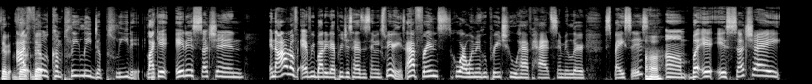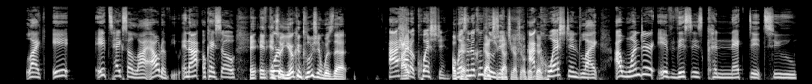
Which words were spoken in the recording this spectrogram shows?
the, the I the- feel completely depleted. Like it it is such an and I don't know if everybody that preaches has the same experience. I have friends who are women who preach who have had similar spaces. Uh-huh. Um, but it is such a like it it takes a lot out of you. And I okay, so and, and, and for- so your conclusion was that I had I- a question. Okay, Wasn't a conclusion. gotcha, gotcha. gotcha. Okay, I good. questioned like I wonder if this is connected to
